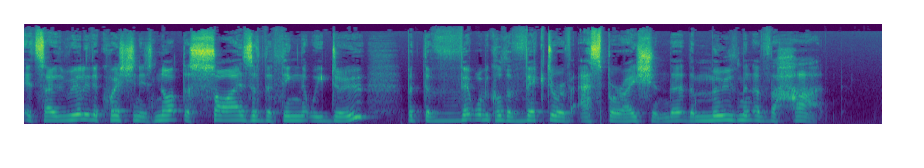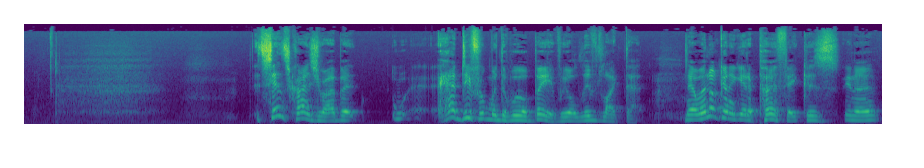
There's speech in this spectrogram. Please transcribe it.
it's, so really the question is not the size of the thing that we do, but the what we call the vector of aspiration, the, the movement of the heart. It sounds crazy, right? But how different would the world be if we all lived like that? Now, we're not going to get it perfect because, you know,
